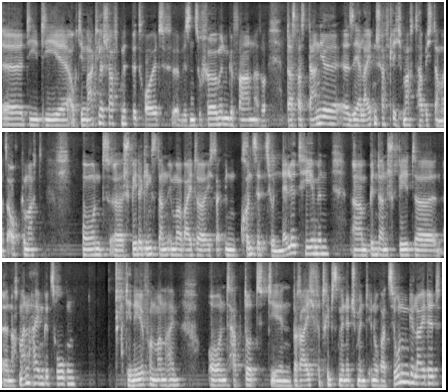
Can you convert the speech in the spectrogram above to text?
äh, die, die, auch die Maklerschaft mitbetreut. Wir sind zu Firmen gefahren. Also das, was Daniel äh, sehr leidenschaftlich macht, habe ich damals auch gemacht. Und äh, später ging es dann immer weiter, ich sag in konzeptionelle Themen. Ähm, bin dann später äh, nach Mannheim gezogen die Nähe von Mannheim und habe dort den Bereich Vertriebsmanagement Innovationen geleitet.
